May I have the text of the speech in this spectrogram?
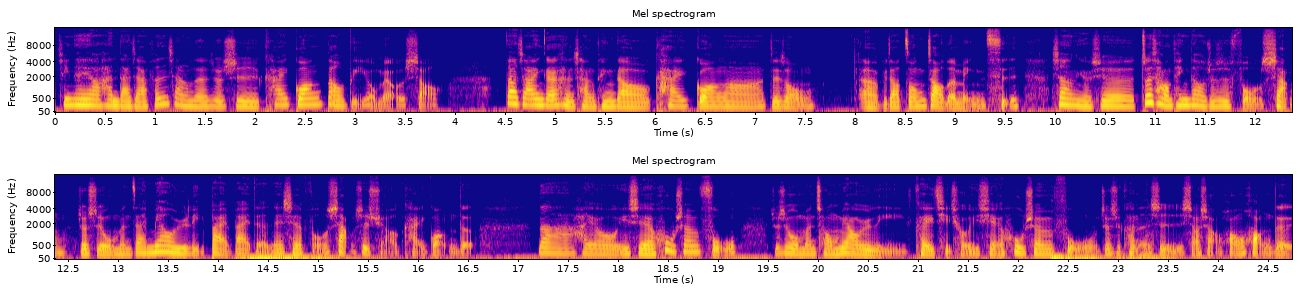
今天要和大家分享的就是开光到底有没有效？大家应该很常听到开光啊这种呃比较宗教的名词，像有些最常听到就是佛像，就是我们在庙宇里拜拜的那些佛像是需要开光的。那还有一些护身符，就是我们从庙宇里可以祈求一些护身符，就是可能是小小黄黄的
